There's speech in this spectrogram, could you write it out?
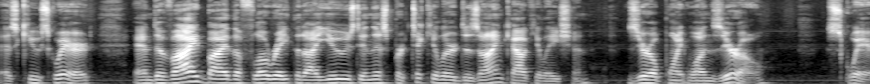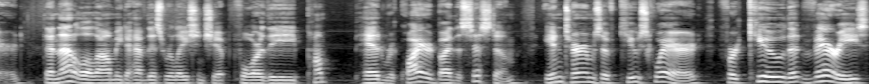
as q squared and divide by the flow rate that I used in this particular design calculation, 0.10 squared, then that'll allow me to have this relationship for the pump head required by the system in terms of q squared for q that varies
